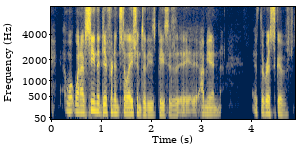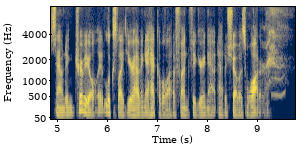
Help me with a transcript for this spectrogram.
when I've seen the different installations of these pieces, eh, I mean, at the risk of sounding trivial, it looks like you're having a heck of a lot of fun figuring out how to show us water.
